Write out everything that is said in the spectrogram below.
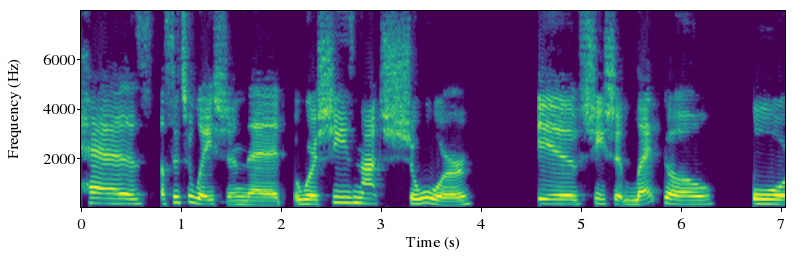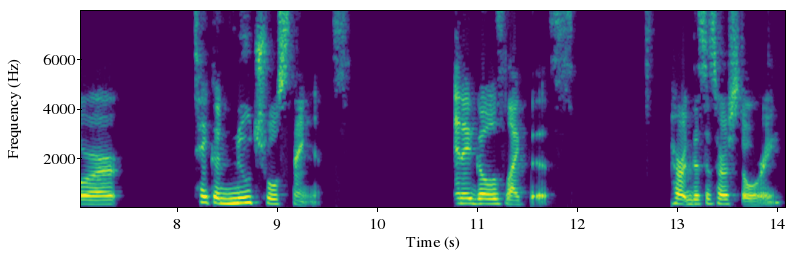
has a situation that where she's not sure if she should let go or take a neutral stance. And it goes like this. Her this is her story.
